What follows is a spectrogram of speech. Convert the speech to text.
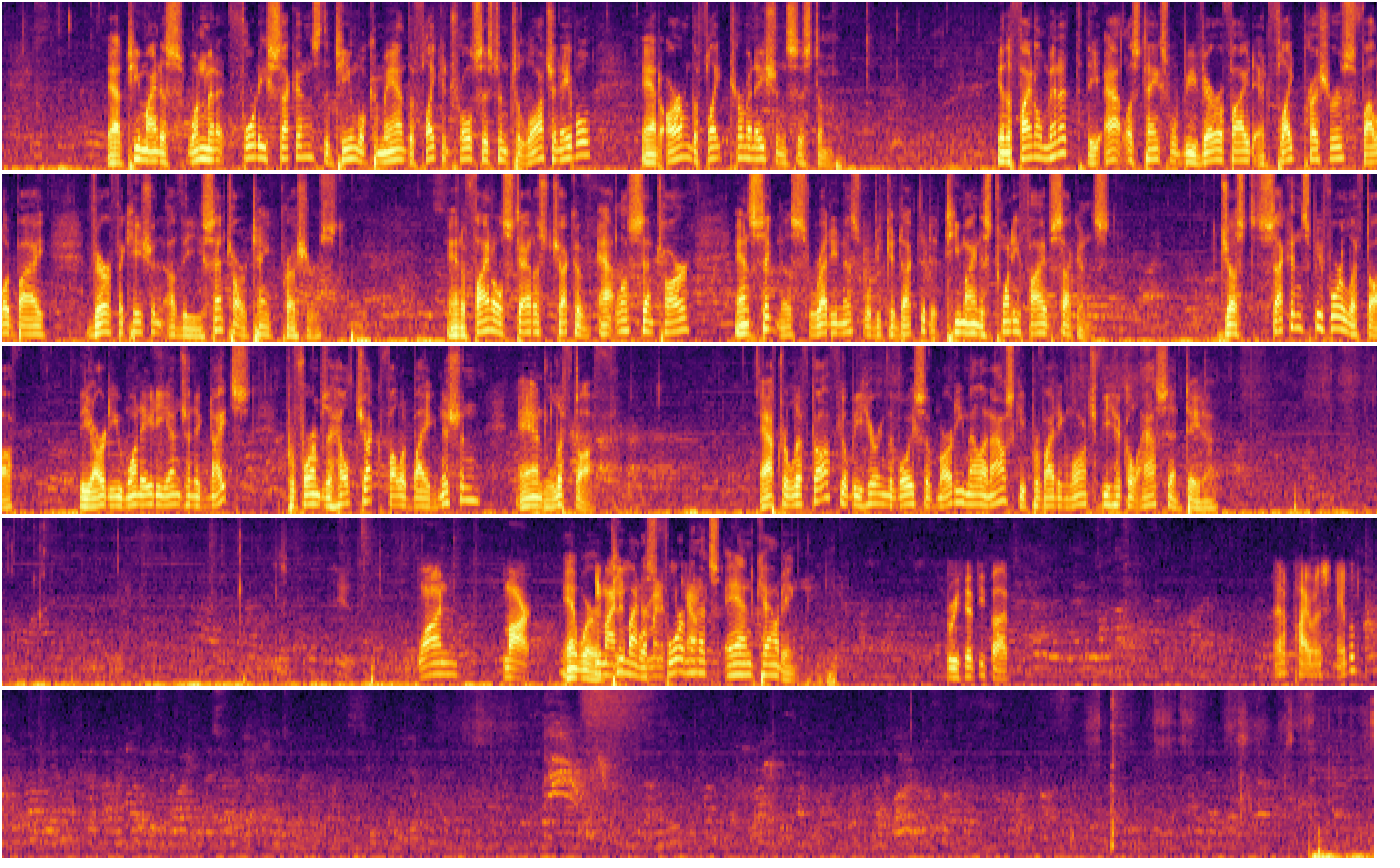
At T minus 1 minute 40 seconds, the team will command the flight control system to launch enable and arm the flight termination system. In the final minute, the Atlas tanks will be verified at flight pressures, followed by verification of the Centaur tank pressures. And a final status check of Atlas, Centaur, and Cygnus readiness will be conducted at T-minus 25 seconds. Just seconds before liftoff, the RD-180 engine ignites, performs a health check followed by ignition and liftoff. After liftoff, you'll be hearing the voice of Marty Malinowski providing launch vehicle ascent data. One mark. And we're T-minus T four minus minutes and counting. minutes and counting. 355. That pilot was enabled.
